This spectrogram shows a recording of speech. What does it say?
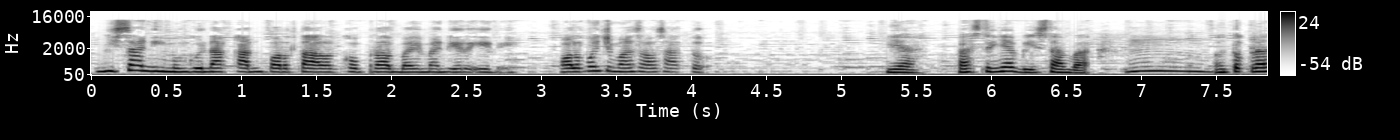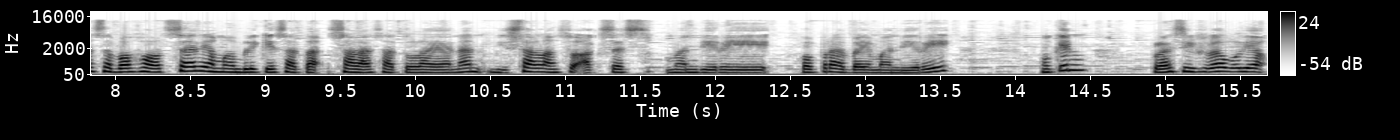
bisa nih menggunakan portal Kopra by Mandiri ini, walaupun cuma salah satu? Ya, pastinya bisa, Mbak. Hmm. Untuk nasabah wholesale yang memiliki sata- salah satu layanan bisa langsung akses Mandiri Kopra by Mandiri. Mungkin classy people yang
